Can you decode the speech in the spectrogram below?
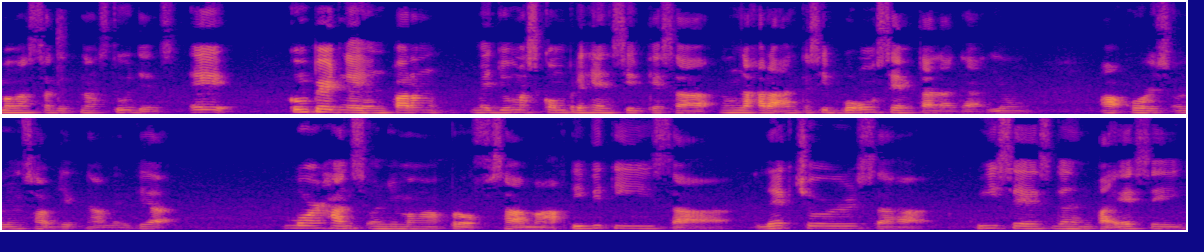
mga sagot ng students. Eh, compared ngayon, parang medyo mas comprehensive kaysa nung nakaraan kasi buong SEM talaga yung uh, course or yung subject namin. Kaya, more hands-on yung mga prof sa mga activities, sa lectures, sa quizzes, ganun pa, essay.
